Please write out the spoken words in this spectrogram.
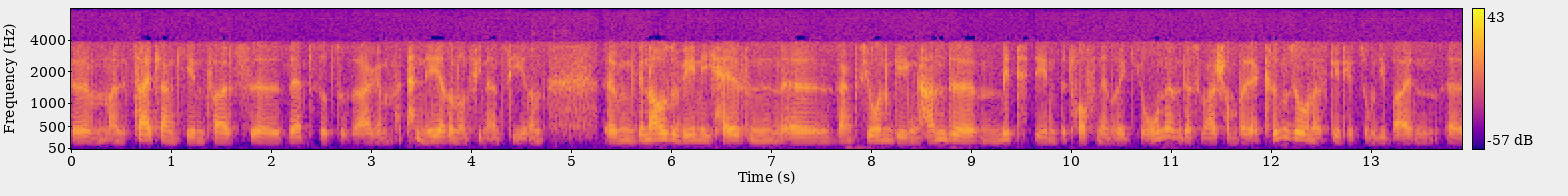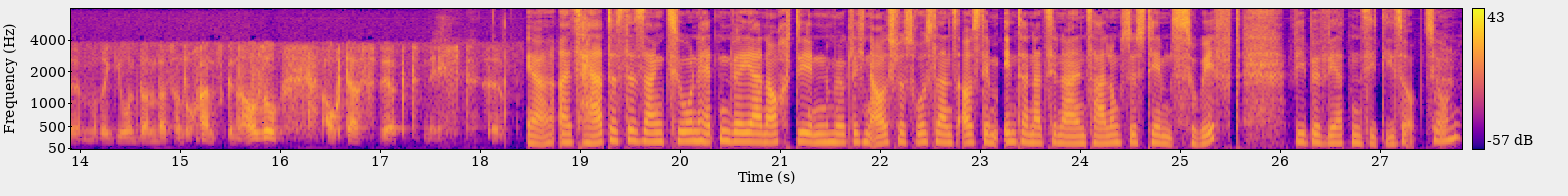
ähm, eine Zeit lang jedenfalls äh, selbst sozusagen ernähren und finanzieren. Ähm, genauso wenig helfen äh, Sanktionen gegen Handel mit den betroffenen Regionen. Das war schon bei der Krim so und das geht jetzt um die beiden äh, Regionen Donbass und Luhansk genauso. Auch das wirkt nicht. Ja, als härteste Sanktion hätten wir ja noch den möglichen Ausschluss Russlands aus dem internationalen Zahlungssystem SWIFT. Wie bewerten Sie diese Option?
